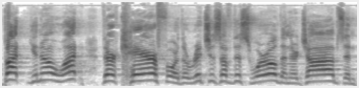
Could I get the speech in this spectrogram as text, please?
but you know what? Their care for the riches of this world and their jobs and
